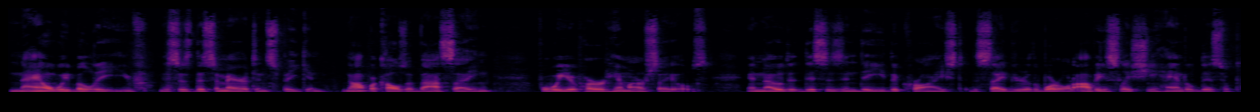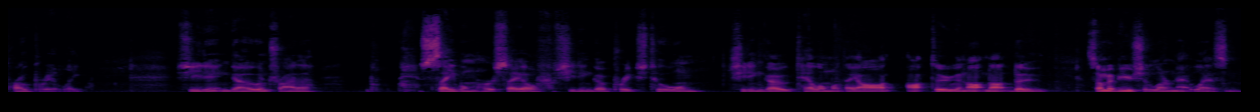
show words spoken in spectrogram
Now we believe, this is the Samaritan speaking, not because of thy saying, for we have heard him ourselves, and know that this is indeed the Christ, the Savior of the world. Obviously, she handled this appropriately. She didn't go and try to save them herself. She didn't go preach to them. She didn't go tell them what they ought, ought to and ought not do. Some of you should learn that lesson.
